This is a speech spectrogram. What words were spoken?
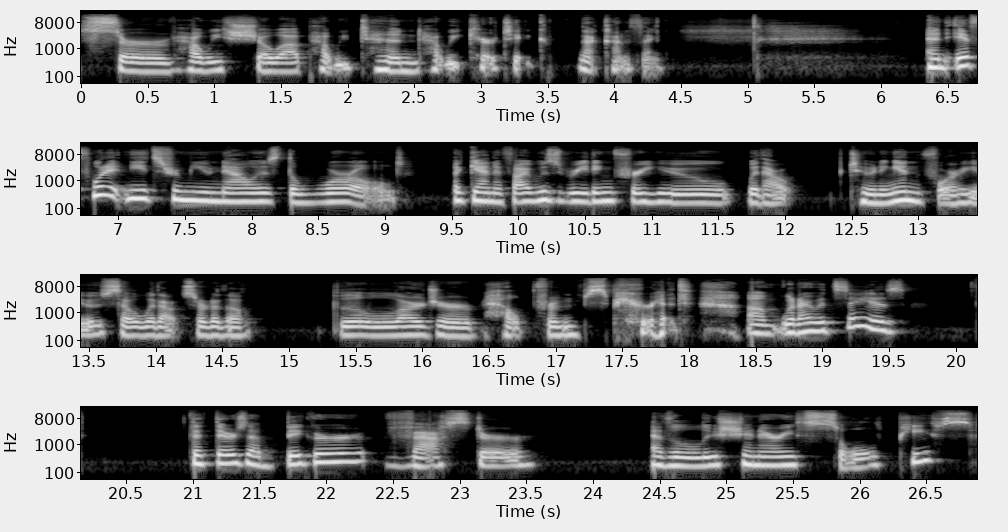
serve, how we show up, how we tend, how we caretake, that kind of thing. And if what it needs from you now is the world, again, if I was reading for you without tuning in for you, so without sort of the the larger help from spirit, um, what I would say is that there's a bigger, vaster evolutionary soul piece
